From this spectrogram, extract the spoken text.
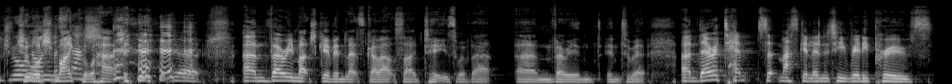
Drawn George Michael hat? yeah, um, very much given. Let's go outside tease with that. Um, very in, into it. Um, their attempts at masculinity really proves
